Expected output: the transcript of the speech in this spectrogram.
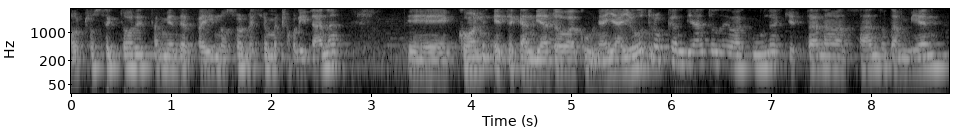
otros sectores también del país, no solo en la región metropolitana, eh, con este candidato de vacuna. Y hay otros candidatos de vacuna que están avanzando también,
